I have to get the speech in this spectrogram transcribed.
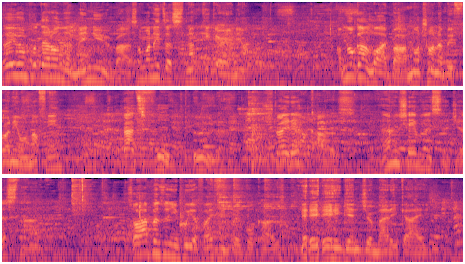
They even put that on the menu, bro. Someone needs a snack kicker around here. I'm not gonna lie, bro. I'm not trying to be funny or nothing. That's full poo, lad. Straight out, cuz. How did she even suggest that? So what happens when you put your faith in people, cuz? Getting dramatic, eh?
